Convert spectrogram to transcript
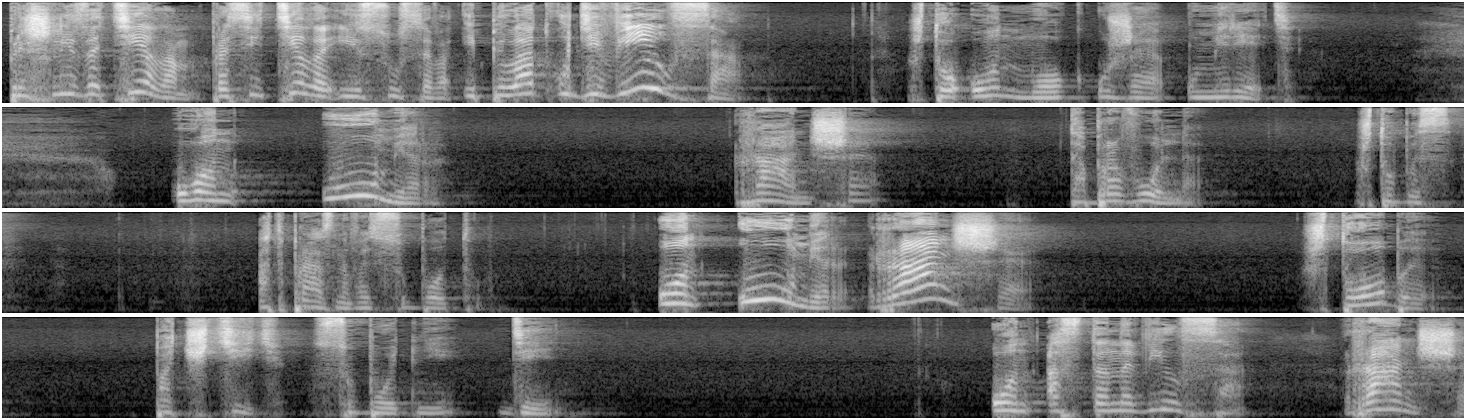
пришли за телом, просить тело Иисусова. И Пилат удивился, что он мог уже умереть. Он умер раньше, добровольно, чтобы отпраздновать субботу. Он умер раньше, чтобы почтить субботний день. Он остановился раньше,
